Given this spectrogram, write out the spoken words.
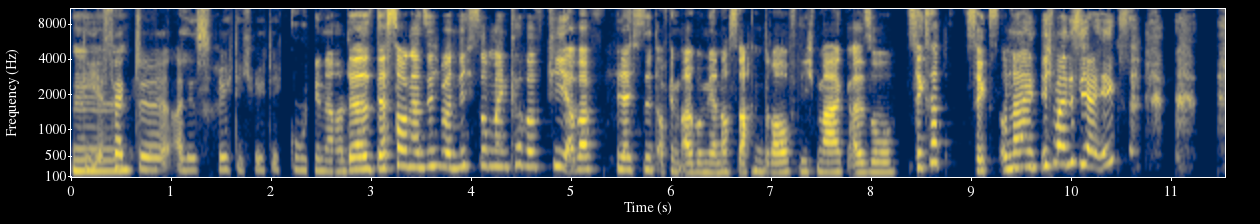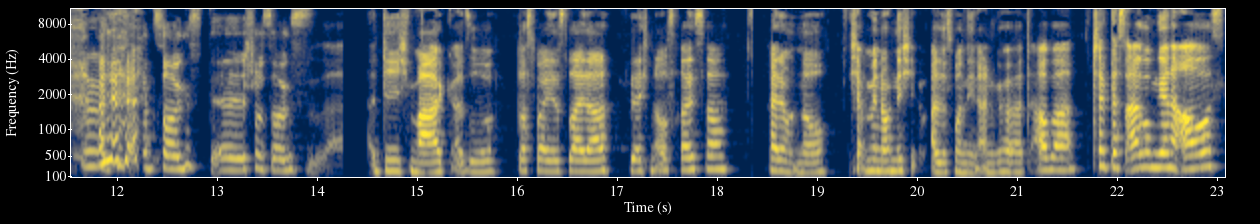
die Mhm. Effekte, alles richtig, richtig gut. Genau, der, der Song an sich war nicht so mein Cup of Tea, aber vielleicht sind auf dem Album ja noch Sachen drauf, die ich mag. Also, Six hat Six. Oh nein, ich meine, es ist ja X. Hat schon Songs, äh, schon Songs, äh, die ich mag. Also, das war jetzt leider vielleicht ein Ausreißer. I don't know. Ich habe mir noch nicht alles von denen angehört, aber checkt das Album gerne aus.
